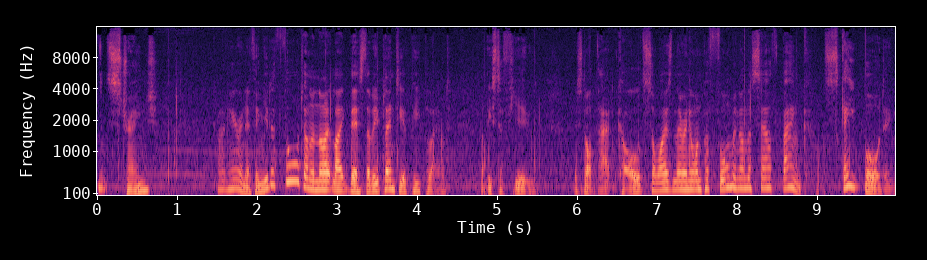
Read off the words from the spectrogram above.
That's strange. Can't hear anything. You'd have thought on a night like this there'd be plenty of people out. At least a few. It's not that cold, so why isn't there anyone performing on the South Bank? Or skateboarding?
